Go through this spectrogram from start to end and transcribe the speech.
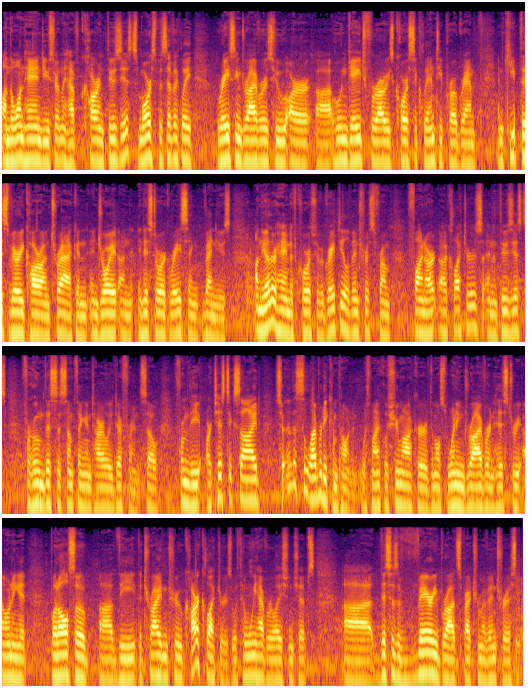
on the one hand, you certainly have car enthusiasts, more specifically racing drivers who are uh, who engage Ferrari's Corsa Clienti program and keep this very car on track and enjoy it on, in historic racing venues. On the other hand, of course, we have a great deal of interest from fine art uh, collectors and enthusiasts for whom this is something entirely different. So, from the artistic side, certainly the celebrity component with Michael Schumacher, the most winning driver in history, owning it, but also uh, the the tried and true car collectors with whom we have relationships. Uh, this is a very broad spectrum of interest.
